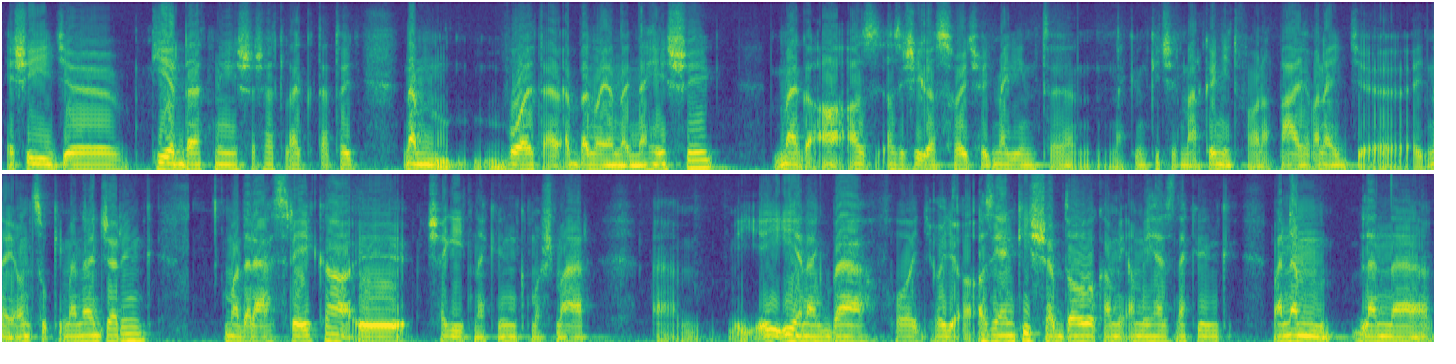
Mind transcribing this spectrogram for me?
és így hirdetni is esetleg, tehát hogy nem volt e-, ebben olyan nagy nehézség, meg az, az is igaz, hogy, hogy megint nekünk kicsit már könnyítve van a pálya, van egy, egy nagyon cuki menedzserünk, Madarász Réka, ő segít nekünk most már um, ilyenekbe, hogy, hogy az ilyen kisebb dolgok, ami, amihez nekünk már nem lenne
